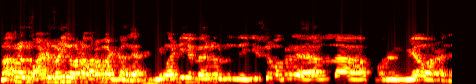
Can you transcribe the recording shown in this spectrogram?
மக்கள் பன்னெண்டு மணிக்கு வேணா வர மாட்டாங்க நீ வண்டியில பெங்களூர்ல இருந்து இருக்கிற மக்களுக்கு எல்லாம் பொறுமையா வர்றாங்க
